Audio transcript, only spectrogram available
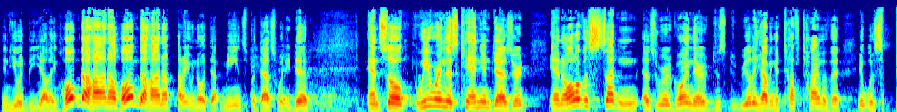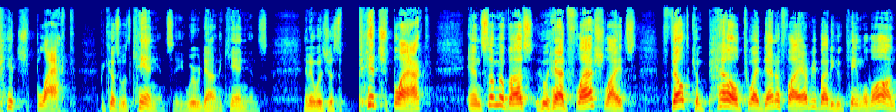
and he would be yelling, Home to Hanna, home to Hanna. I don't even know what that means, but that's what he did. And so we were in this canyon desert, and all of a sudden, as we were going there, just really having a tough time of it, it was pitch black because it was canyon, see? We were down in the canyons. And it was just pitch black. And some of us who had flashlights felt compelled to identify everybody who came along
